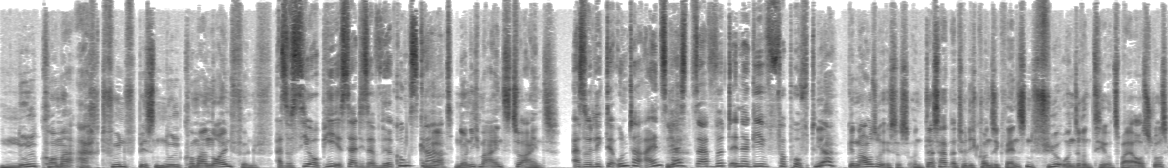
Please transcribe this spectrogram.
0,85 bis 0,95. Also COP ist ja dieser Wirkungsgrad? Ja, noch nicht mal eins zu eins. Also liegt der unter 1, ja. heißt, da wird Energie verpufft. Ja, genau so ist es. Und das hat natürlich Konsequenzen für unseren CO2-Ausstoß.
